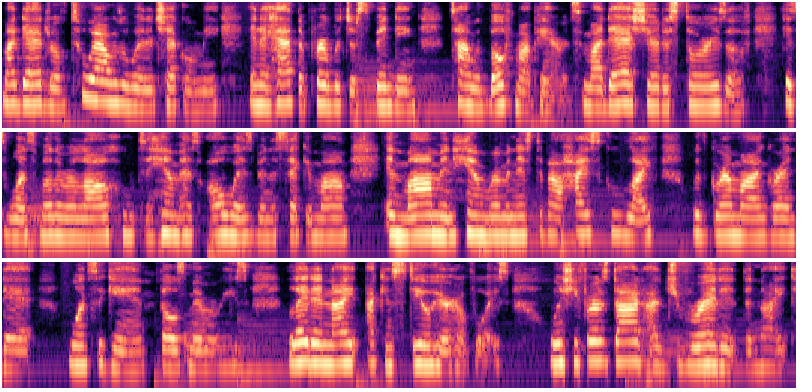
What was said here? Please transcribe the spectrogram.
My dad drove two hours away to check on me, and I had the privilege of spending time with both my parents. My dad shared his stories of his once mother in law, who to him has always been a second mom, and mom and him reminisced about high school life with grandma and granddad. Once again, those memories. Late at night, I can still hear her voice. When she first died, I dreaded the night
